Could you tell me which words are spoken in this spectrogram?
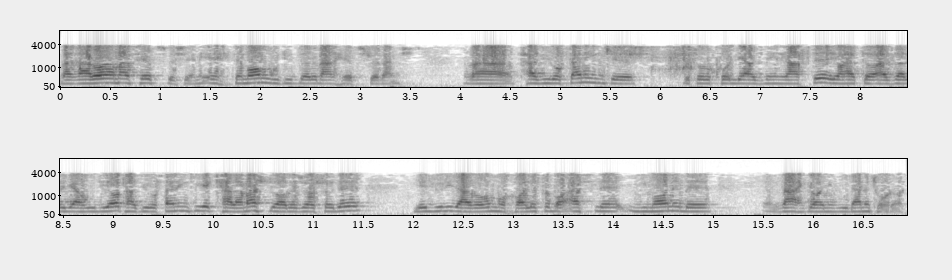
و قرار هم از حفظ بشه. یعنی احتمام وجود داره بر حفظ شدنش. و پذیرفتن این که به طور کلی از بین رفته یا حتی از نظر یهودی ها پذیرفتن این که یک کلمش جابجا شده یه جوری در واقع مخالف با اصل ایمان به وحیانی بودن تورات.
